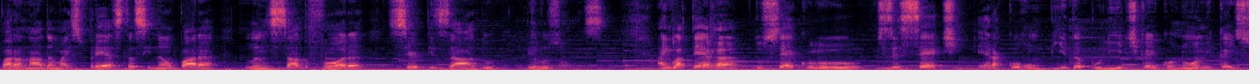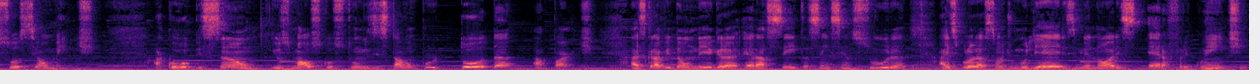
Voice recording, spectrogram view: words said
Para nada mais presta, senão para, lançado fora, ser pisado pelos homens. A Inglaterra do século XVII era corrompida política, econômica e socialmente. A corrupção e os maus costumes estavam por toda a parte. A escravidão negra era aceita sem censura, a exploração de mulheres e menores era frequente,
